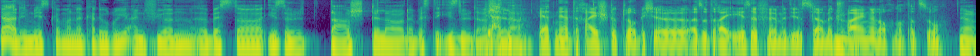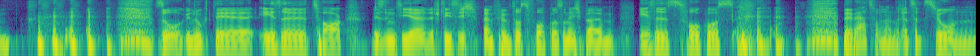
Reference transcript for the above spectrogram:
Ja, demnächst können wir eine Kategorie einführen. Äh, bester Eseldarsteller oder beste Wir Eseldarsteller. hatten, wir hatten ja drei Stück, glaube ich, äh, also drei Eselfilme dieses Jahr mit Triangle auch noch dazu. Ja. So, genug der Esel-Talk. Wir sind hier schließlich beim Filmtos-Fokus und nicht beim Esels-Fokus. Bewertungen, Rezeptionen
